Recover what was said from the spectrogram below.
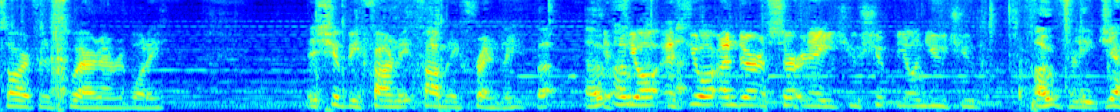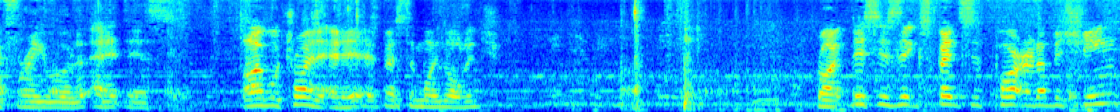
Sorry for the swearing, everybody. This should be family family friendly, but Oh, if oh. you're if you're under a certain age, you should be on YouTube. Hopefully Jeffrey will edit this. I will try to edit it, best of my knowledge. Right, this is the expensive part of the machine.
